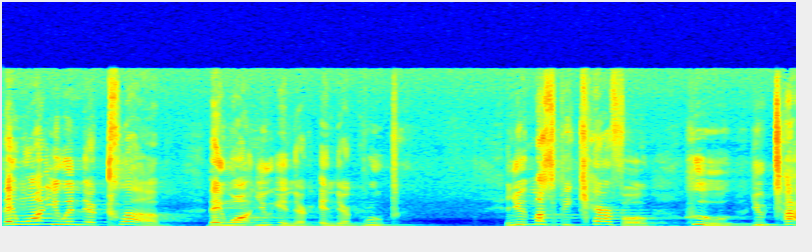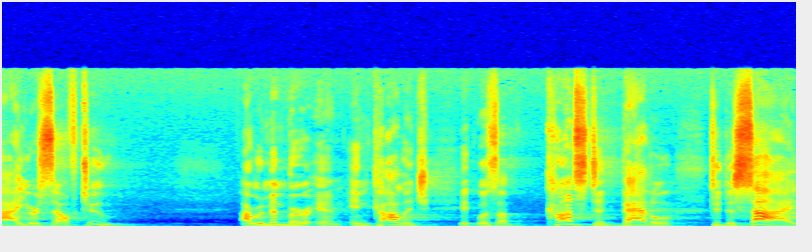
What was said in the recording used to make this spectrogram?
They want you in their club. They want you in their, in their group. And you must be careful who you tie yourself to. I remember in, in college, it was a constant battle to decide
